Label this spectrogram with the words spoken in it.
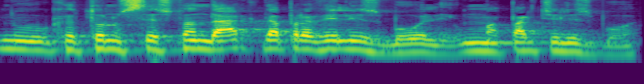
no, que eu estou no sexto andar, que dá para ver Lisboa ali, uma parte de Lisboa.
